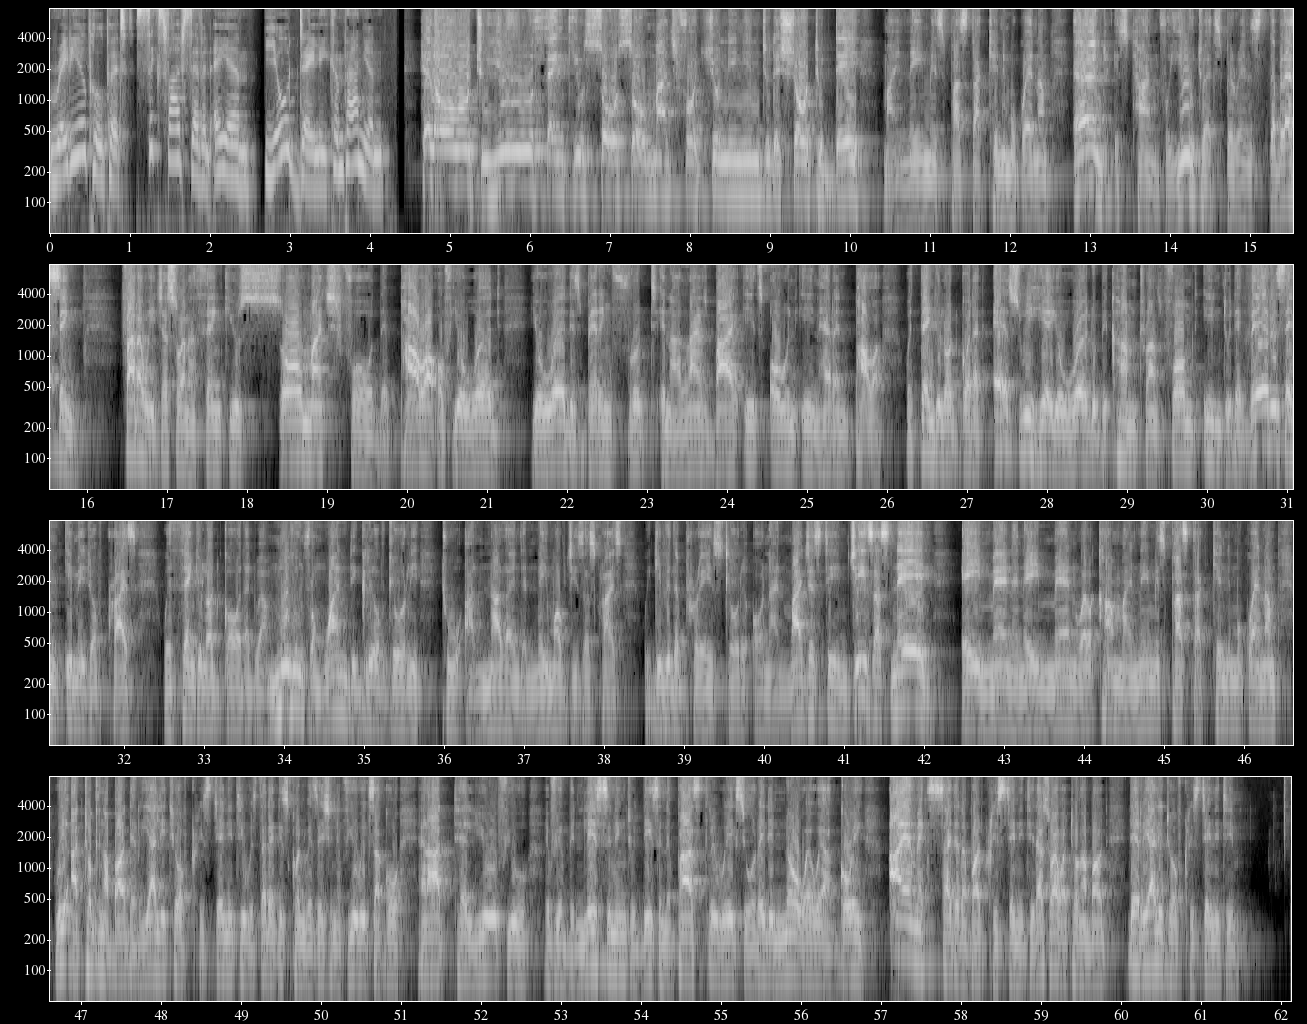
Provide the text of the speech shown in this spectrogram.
Radio Pulpit 657 AM your daily companion. Hello to you. Thank you so so much for tuning in to the show today. My name is Pastor Kenny Mukwena and it's time for you to experience the blessing. Father, we just want to thank you so much for the power of your word. Your word is bearing fruit in our lives by its own inherent power. We thank you, Lord God, that as we hear your word, we become transformed into the very same image of Christ. We thank you, Lord God, that we are moving from one degree of glory to another in the name of Jesus Christ. We give you the praise, glory, honor, and majesty in Jesus' name. Amen and amen. Welcome. My name is Pastor Kenny Mukwena. We are talking about the reality of Christianity. We started this conversation a few weeks ago and I tell you if you if you've been listening to this in the past 3 weeks you already know where we are going. I am excited about Christianity. That's why we're talking about the reality of Christianity.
